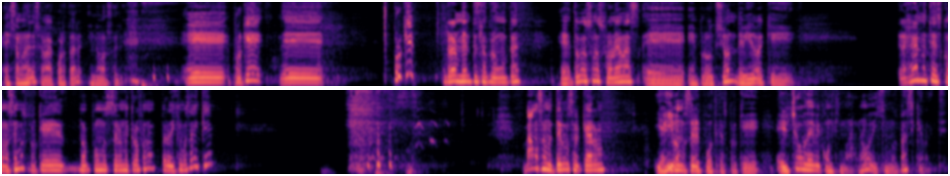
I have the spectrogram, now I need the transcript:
esa madre se va a cortar y no va a salir. Eh, ¿Por qué? Eh, ¿Por qué? Realmente es la pregunta. Eh, tuvimos unos problemas en producción debido a que realmente desconocemos por qué no podemos usar el micrófono, pero dijimos, ¿saben qué? Vamos a meternos al carro y ahí vamos a hacer el podcast porque el show debe continuar, ¿no? Dijimos, básicamente.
